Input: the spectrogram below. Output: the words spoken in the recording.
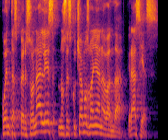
cuentas personales. Nos escuchamos mañana, banda. Gracias.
